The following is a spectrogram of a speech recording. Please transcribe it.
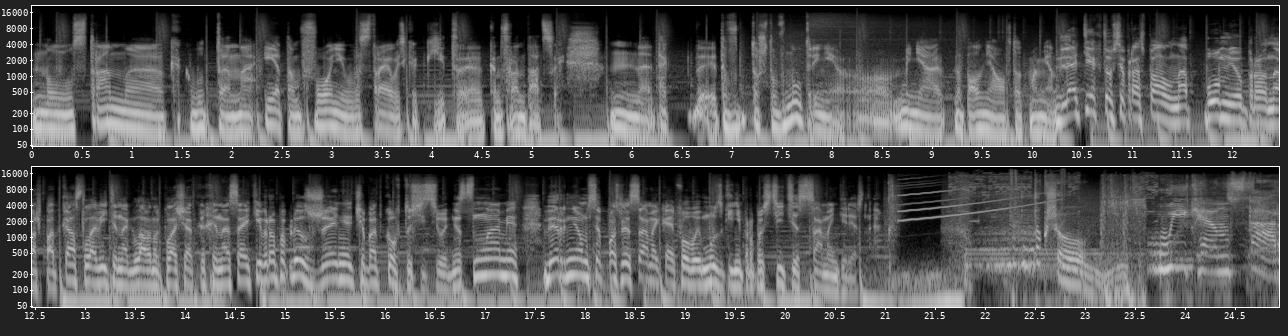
ну, странно, как будто на этом фоне выстраивать какие-то конфронтации. Так, это то, что внутренне э, меня наполняло в тот момент. Для тех, кто все проспал, напомню про наш подкаст. Ловите на главных площадках и на сайте Европа Плюс. Женя Чеботков тусит сегодня с нами. Вернемся после самой кайфовой музыки. Не пропустите самое интересное. Ток-шоу Weekend Star.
